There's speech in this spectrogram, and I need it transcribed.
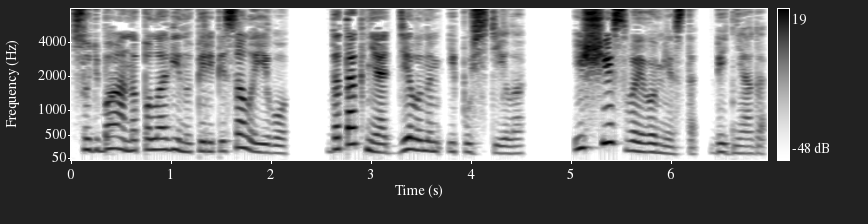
Судьба наполовину переписала его, да так неотделанным и пустила. Ищи своего места, бедняга.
